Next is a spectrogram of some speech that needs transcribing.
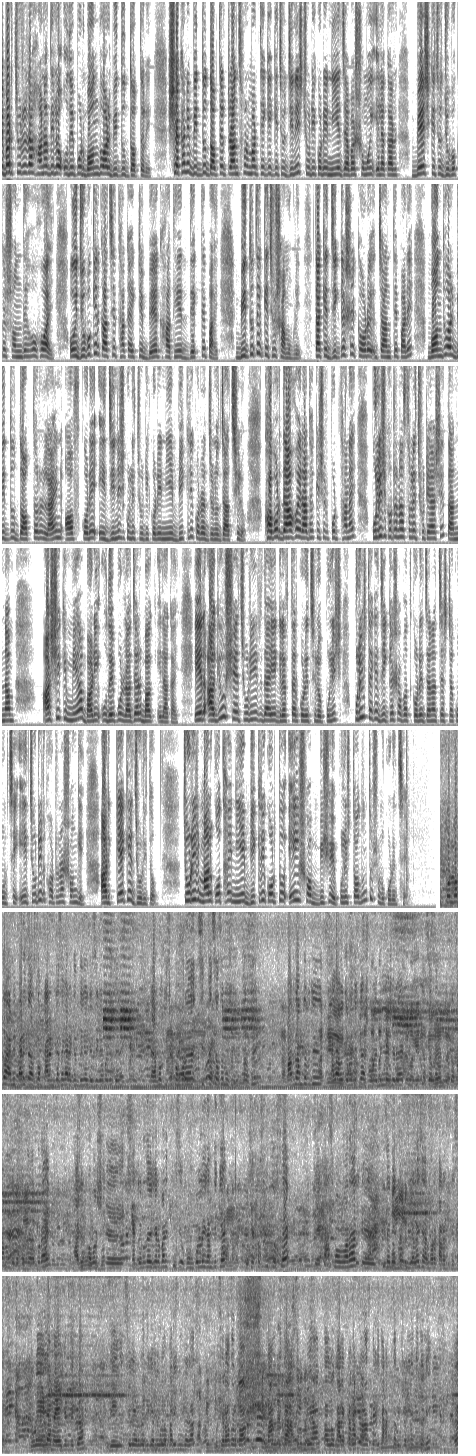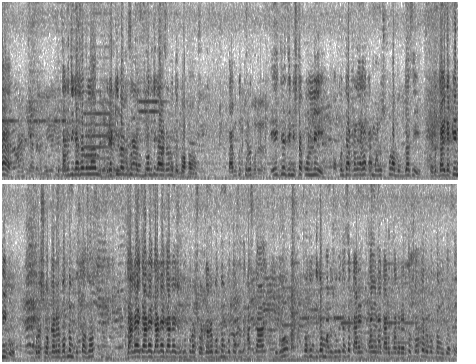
এবার চোরেরা হানা দিল উদয়পুর বন্দোয়ার বিদ্যুৎ দপ্তরে। সেখানে বিদ্যুৎ দপ্তর ট্রান্সফরমার থেকে কিছু জিনিস চুরি করে নিয়ে যাবার সময় এলাকার বেশ কিছু যুবকের সন্দেহ হওয়ায় ওই যুবকের কাছে থাকা একটি ব্যাগ হাতিয়ে দেখতে পায় বিদ্যুতের কিছু সামগ্রী। তাকে জিজ্ঞাসা করে জানতে পারে বন্দোয়ার বিদ্যুৎ দপ্তর লাইন অফ করে এই জিনিসগুলি চুরি করে নিয়ে বিক্রি করার জন্য যাচ্ছিল। খবর দেওয়া হয় রাধাকিশোরপুর থানায়। পুলিশ ঘটনাস্থলে ছুটে আসে। তার নাম আশিক মিয়া বাড়ি উদয়পুর রাজারবাগ এলাকায়। এর আগেও সে চুরির দায়ে গ্রেফতার করেছিল পুলিশ। পুলিশ তাকে জিজ্ঞাসাবাদ করে জানার চেষ্টা করছে এই চুরির ঘটনার সঙ্গে আর কে কে জড়িত। চুরির মাল কোথায় নিয়ে বিক্রি করত এই সব বিষয়ে পুলিশ তদন্ত শুরু করেছে। আমি বাড়িতে আসলাম কারেন্ট গেছে এখান থেকে গেছি তারপর কিছুক্ষণ পরে আসি। ভাবলাম তো খেলা হইতে সবাই মিলে সেটা তারপরে আমি খবর এ, একজনের এসে বাড়ি কিছু ফোন করল এখান থেকে। বলছে একটা যে ট্রান্সফরমারের এ, কি জানি একটা কারেন্ট গেছে। দৌড়ে এলাম এসে দেখলাম যে ছেলেরা জিজ্ঞাসা করলাম বাড়ি কোন জায়গা? রাজার নাম মিয়া তার লোক আরেকটা পার্টনার আসলো কিতা আক্তার হোসেন নাকি জানি। হ্যাঁ? তারা জিজ্ঞাসা করলাম এটা কীভাবে? চলতি গাড়িটার মধ্যে কখন? আমি তোরা এই যে জিনিসটা করলি তখন আপনার এলাকার মানুষ পুরো বুকদাসি এটা দায়টা কে নিব? তোরা সরকারের বদনাম করতেছস? জায়গায় জায়গায় জায়গায় জায়গায় শুধু তোরা সরকারের বদনাম করতেছে। আজকে শুধু চতুর্দিকে মানুষ হয়ে যাচ্ছে কারেন্ট খায় না কারেন্ট থাকে না তো সরকারের বদনাম হইতেছে।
